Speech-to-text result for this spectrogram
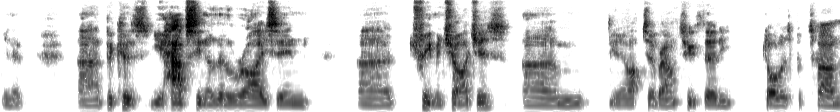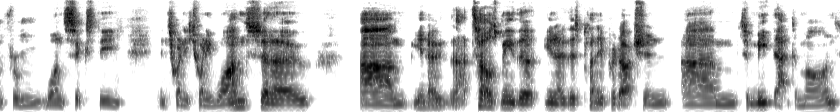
you know uh, because you have seen a little rise in uh, treatment charges, um, you know, up to around two thirty dollars per ton from one sixty in twenty twenty one. So. Um, you know that tells me that you know there's plenty of production um, to meet that demand,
